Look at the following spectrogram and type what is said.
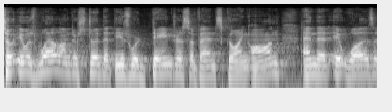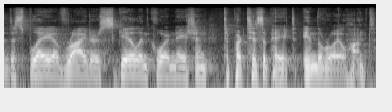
So it was well understood that these were dangerous events going on and that it was a display of riders' skill and coordination to participate in the royal hunt.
